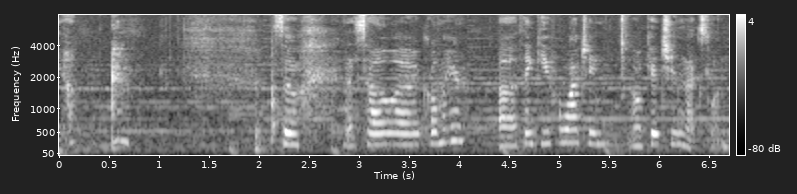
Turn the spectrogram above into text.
Yeah. so that's how I curl my hair. Uh, thank you for watching. I'll catch you in the next one.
